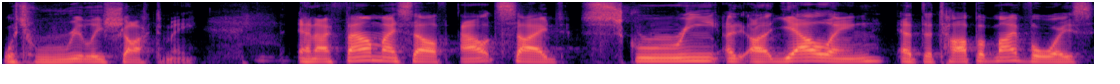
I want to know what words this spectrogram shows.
which really shocked me and I found myself outside scream, uh, uh, yelling at the top of my voice,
